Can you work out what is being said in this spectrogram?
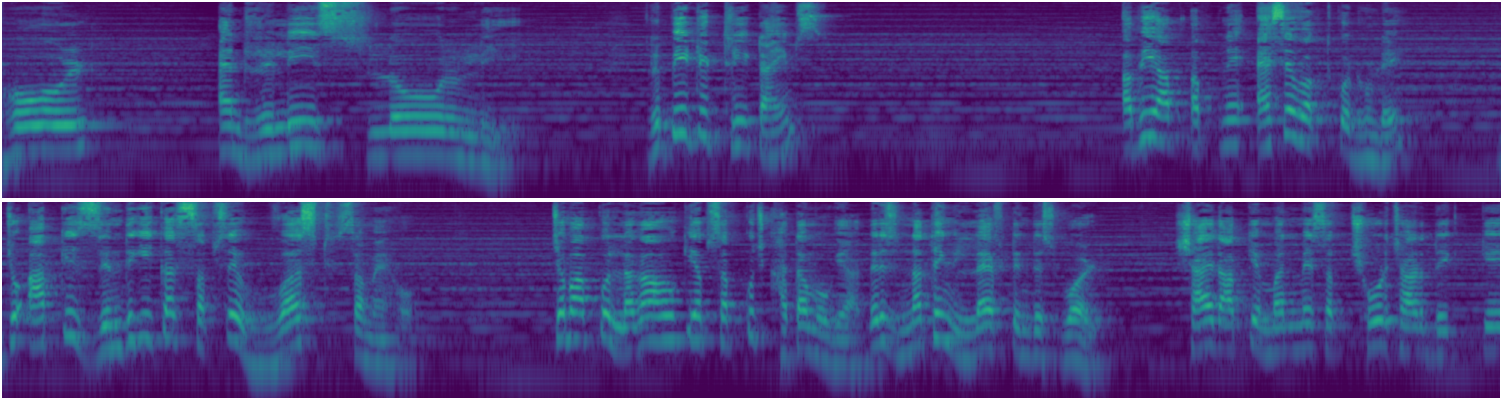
hold and release slowly. Repeat it three times. अभी आप अपने ऐसे वक्त को ढूंढे जो आपकी ज़िंदगी का सबसे वर्स्ट समय हो जब आपको लगा हो कि अब सब कुछ खत्म हो गया there is nothing left in this world शायद आपके मन में सब छोड़ छाड़ देख के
